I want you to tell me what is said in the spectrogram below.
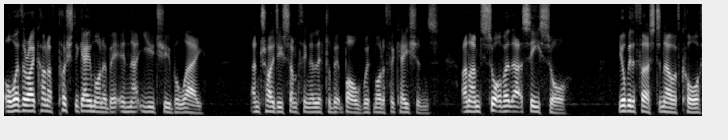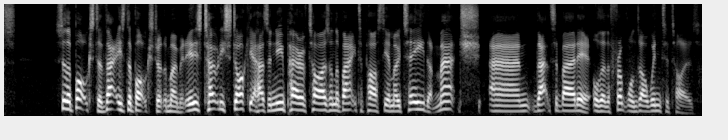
or whether I kind of push the game on a bit in that YouTuber way and try to do something a little bit bold with modifications. And I'm sort of at that seesaw. You'll be the first to know, of course. So the Boxster, that is the Boxster at the moment. It is totally stock. It has a new pair of tyres on the back to pass the MOT that match, and that's about it. Although the front ones are winter tyres.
